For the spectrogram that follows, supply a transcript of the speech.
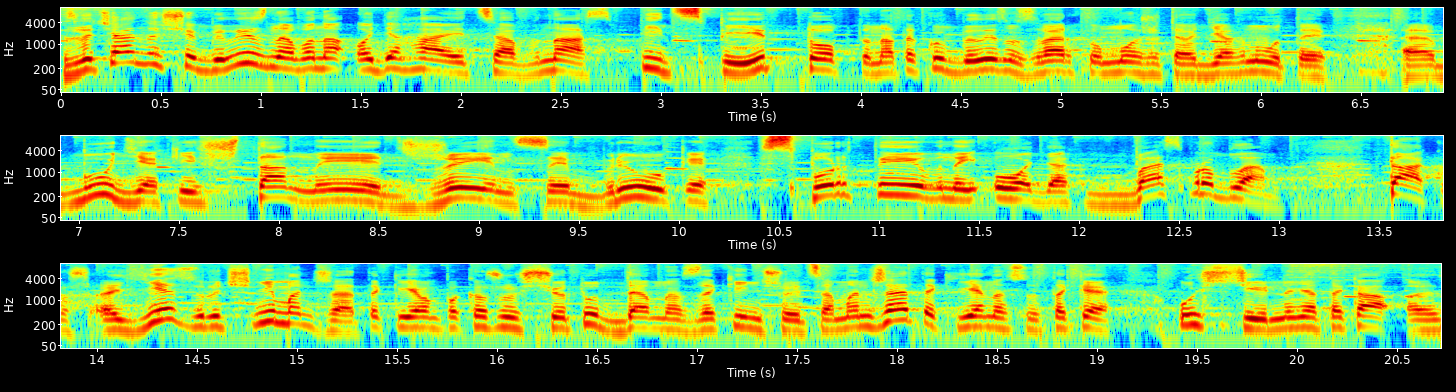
Звичайно, що білизна вона одягається в нас під спід, тобто на таку білизну зверху можете одягнути е, будь-які штани, джинси, брюки, спортивний одяг без проблем. Також е, є зручні манжетики. Я вам покажу, що тут, де в нас закінчується манжетик, є в нас таке ущільнення, така е,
